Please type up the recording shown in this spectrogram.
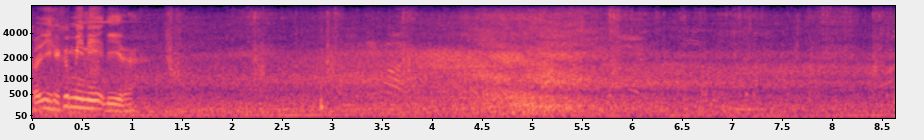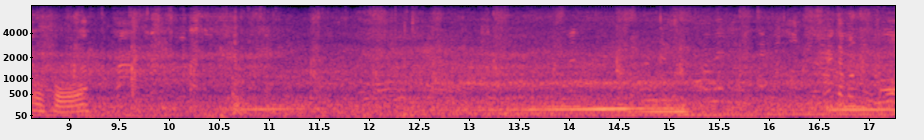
ก็อีกคือมินิดีนะโอ้โห ไม่จะมึงหัว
